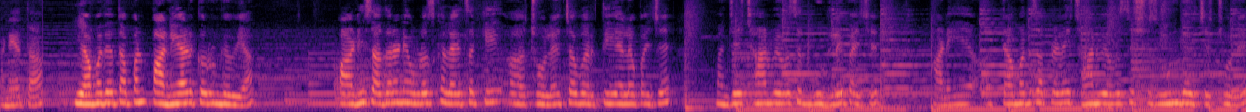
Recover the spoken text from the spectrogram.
आणि आता यामध्ये आता आपण पाणी ॲड करून घेऊया. पाणी साधारण एवढंच घालायचं की छोल्याच्या वरती यायला पाहिजे. म्हणजे छान व्यवस्थित बुडले पाहिजेत. आणि त्यामध्येच आपल्याला छान व्यवस्थित शिजवून घ्यायचे छोले.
